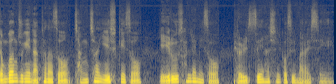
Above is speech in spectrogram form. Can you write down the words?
영광 중에 나타나서 장차 예수께서 예루살렘에서 별세하실 것을 말할세.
